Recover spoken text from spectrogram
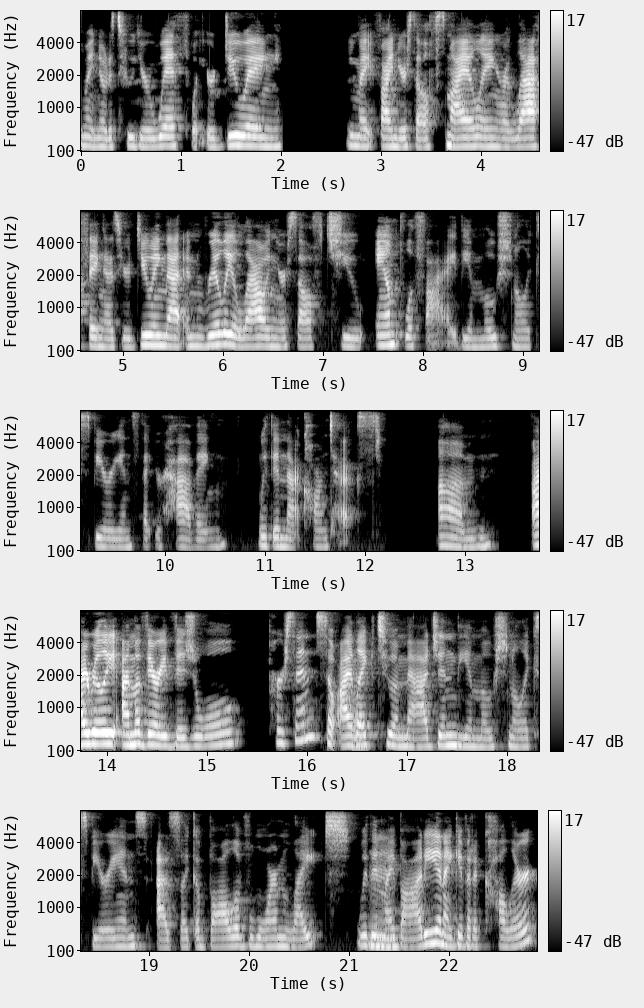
You might notice who you're with, what you're doing. You might find yourself smiling or laughing as you're doing that, and really allowing yourself to amplify the emotional experience that you're having within that context. Um, I really, I'm a very visual person. So I like to imagine the emotional experience as like a ball of warm light within mm. my body and I give it a color.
